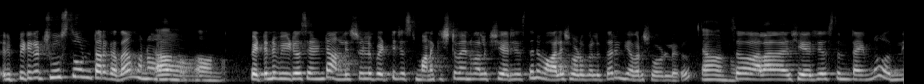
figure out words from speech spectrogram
రిపీట్గా చూస్తూ ఉంటారు కదా మనం పెట్టిన వీడియోస్ ఏంటంటే అన్లిస్టెడ్లో పెట్టి జస్ట్ మనకి ఇష్టమైన వాళ్ళకి షేర్ చేస్తేనే వాళ్ళే చూడగలుగుతారు ఇంకెవరు చూడలేరు. సో అలా షేర్ చేస్తున్న టైంలో వదిన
